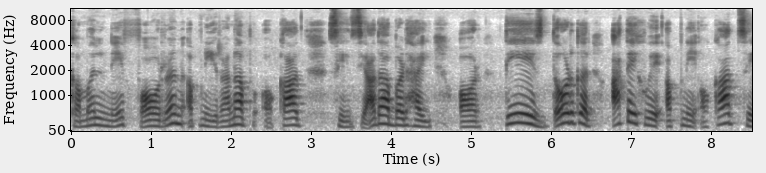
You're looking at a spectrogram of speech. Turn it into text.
कमल ने फ़ौरन अपनी रनअप औकात से ज़्यादा बढ़ाई और तेज़ दौड़कर आते हुए अपने औकात से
